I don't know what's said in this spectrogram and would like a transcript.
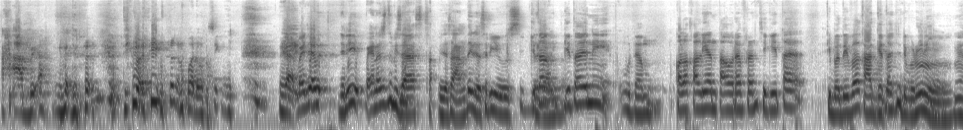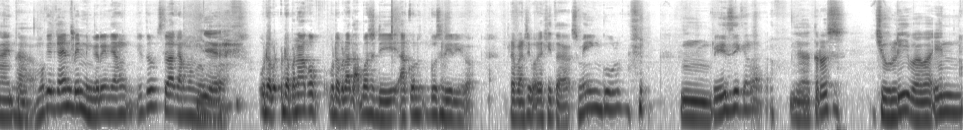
Ah, AB ah. Tiba-tiba kenapa ada musiknya? Enggak, PNS, jadi PNS itu bisa bisa santai, bisa serius. Kita kita ini udah kalau kalian tahu referensi kita tiba-tiba kaget aja di dulu. Nah, itu. Nah, mungkin kalian pengen dengerin yang itu silakan monggo. Iya. Udah udah pernah aku udah pernah tak post di akunku sendiri kok. Referensi podcast kita seminggu. Hmm, Rizik lah. ya terus Juli bawain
